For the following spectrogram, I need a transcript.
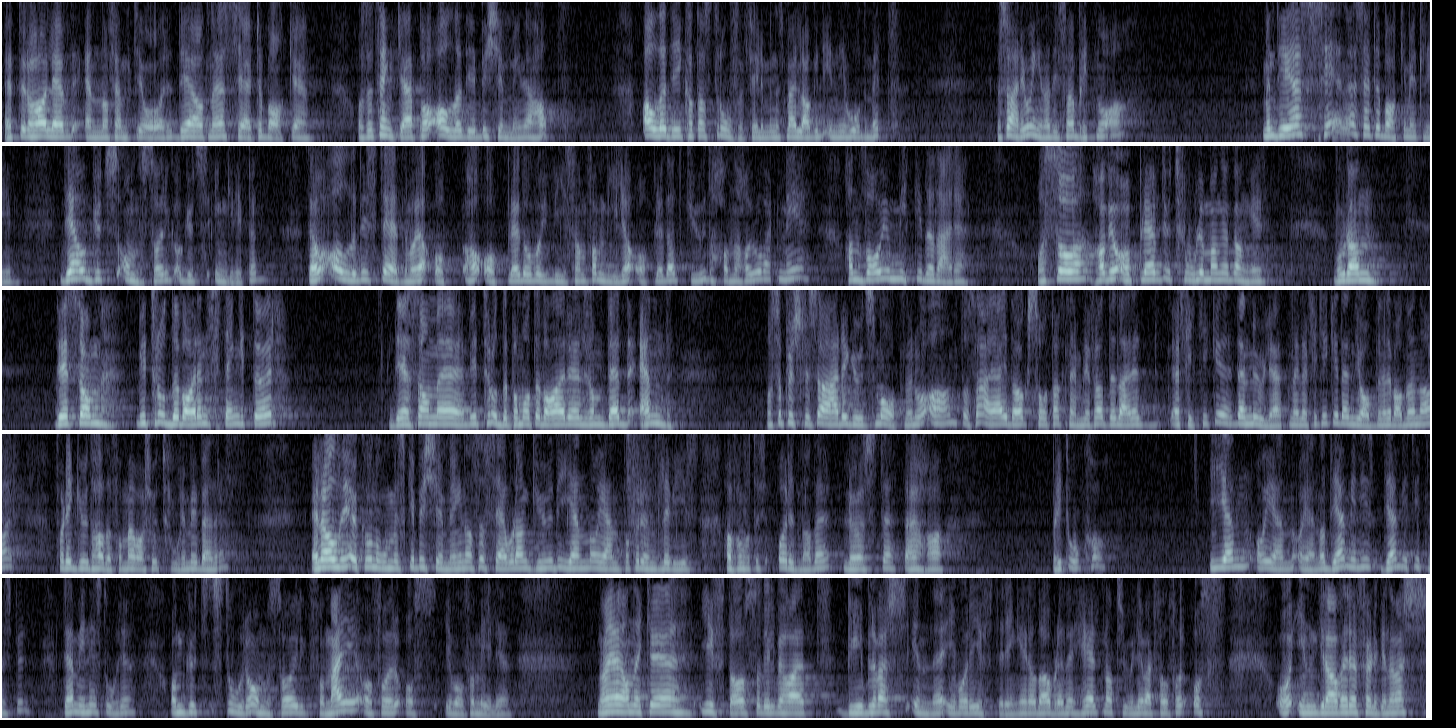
etter å ha levd 51 år, det er at når jeg ser tilbake, og så tenker jeg på alle de bekymringene jeg har hatt alle de katastrofefilmene som er lagd inni hodet mitt, så er det jo ingen av de som har blitt noe av. Men det jeg ser når jeg ser tilbake i mitt liv, det er jo Guds omsorg og Guds inngripen. Det er jo alle de stedene hvor jeg opp, har opplevd, og hvor vi som familie har opplevd at Gud han har jo vært med. Han var jo midt i det der. Og så har vi opplevd utrolig mange ganger hvordan det som vi trodde var en stengt dør, det som eh, vi trodde på en måte var eh, liksom dead end, og så plutselig så er det Gud som åpner noe annet. Og så er jeg i dag så takknemlig for at der, jeg fikk ikke den muligheten eller jeg fikk ikke den jobben. eller hva det var, Fordi Gud hadde for meg, var så utrolig mye bedre. Eller alle de økonomiske bekymringene. Og så ser jeg hvordan Gud igjen og igjen på forunderlig vis har på en måte ordna det, løst det. Det har blitt ok. Igjen og igjen og igjen. Og det er, min, det er mitt vitnesbyrd. Det er min historie om Guds store omsorg for meg og for oss i vår familie. Når jeg og Annike gifta oss, så ville vi ha et bibelvers inne i våre gifteringer. og Da ble det helt naturlig i hvert fall for oss å inngravere følgende vers.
